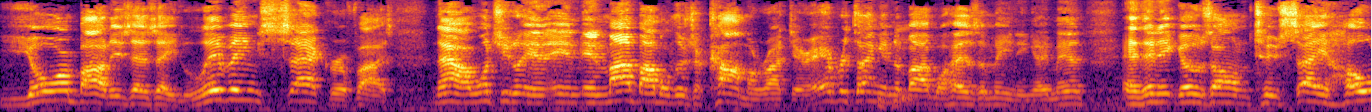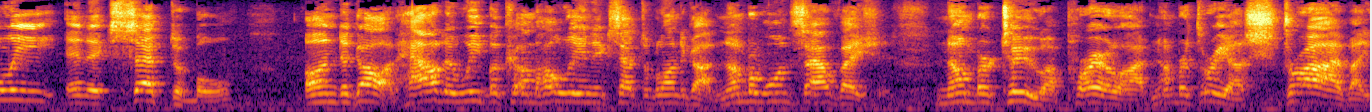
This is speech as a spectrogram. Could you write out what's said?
your bodies as a living sacrifice. Now, I want you to, in, in, in my Bible, there's a comma right there. Everything in the mm-hmm. Bible has a meaning, amen? And then it goes on to say, holy and acceptable unto God. How do we become holy and acceptable unto God? Number one, salvation. Number two, a prayer life. Number three, a strive, a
